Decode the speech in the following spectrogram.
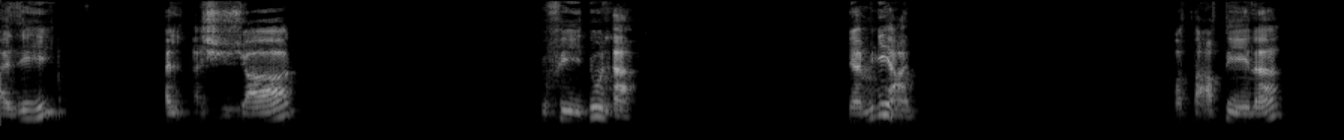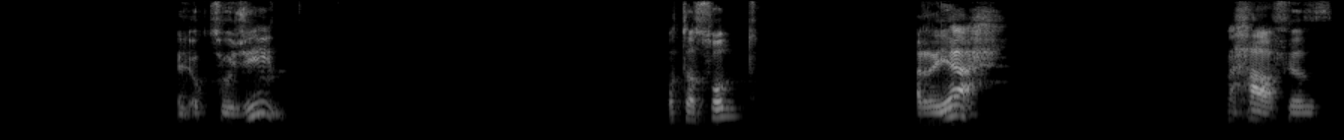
هذه الأشجار تفيدنا جميعا وتعطينا الأكسجين. وتصد الرياح فحافظ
